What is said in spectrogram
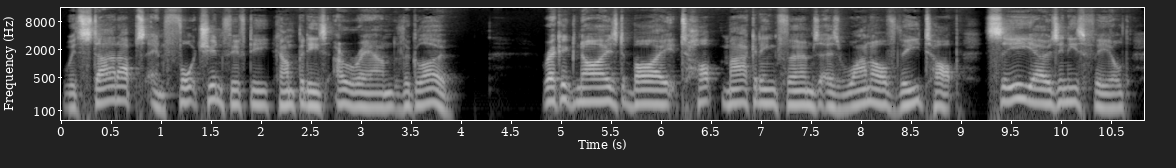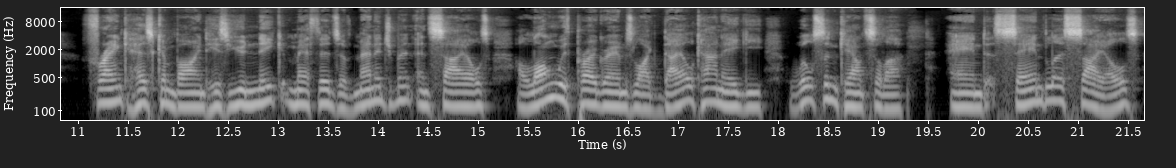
with startups and Fortune 50 companies around the globe. Recognized by top marketing firms as one of the top CEOs in his field, Frank has combined his unique methods of management and sales along with programs like Dale Carnegie, Wilson Counselor, and Sandler Sales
